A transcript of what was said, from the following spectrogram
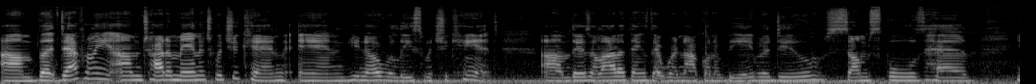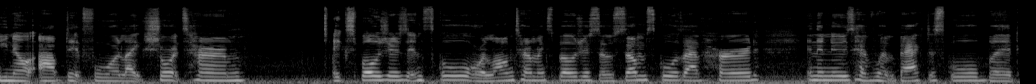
Um, but definitely um, try to manage what you can and, you know, release what you can't. Um, there's a lot of things that we're not going to be able to do. Some schools have, you know, opted for like short term exposures in school or long term exposure. So some schools I've heard in the news have went back to school, but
